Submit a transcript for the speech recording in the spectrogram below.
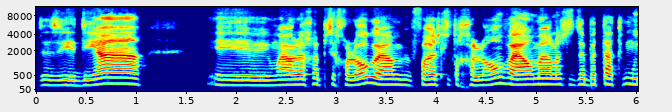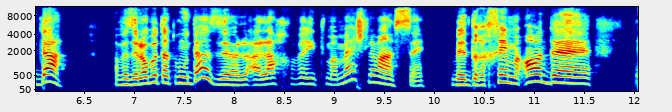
זה איזו ידיעה, אה, אם הוא היה הולך לפסיכולוג, הוא היה מפרש לו את החלום, והיה אומר לו שזה בתת מודע. אבל זה לא בתת מודע, זה הלך והתממש למעשה, בדרכים מאוד uh,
